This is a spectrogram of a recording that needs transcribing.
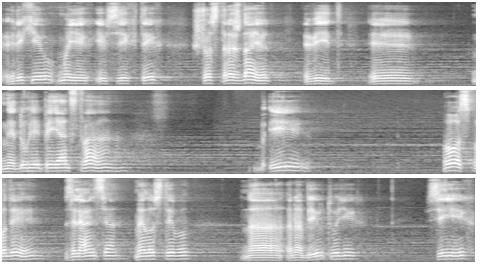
гріхів моїх і всіх тих, що страждають від е, недуги пияцтва. І Господи, зглянься милостиво на рабів Твоїх, всіх,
